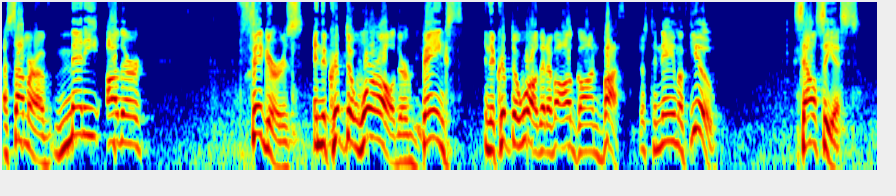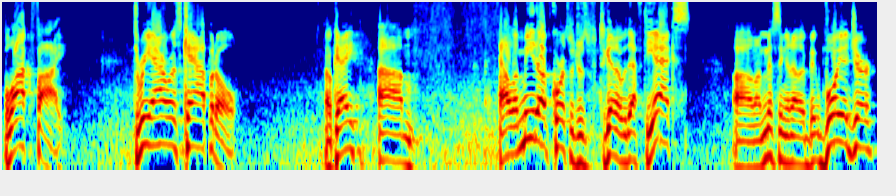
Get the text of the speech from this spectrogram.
a, summer of many other figures in the crypto world or banks in the crypto world that have all gone bust. Just to name a few Celsius, BlockFi, Three Arrows Capital, okay? Um, Alameda, of course, which was together with FTX. Um, I'm missing another big Voyager,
